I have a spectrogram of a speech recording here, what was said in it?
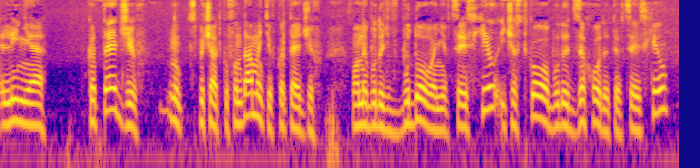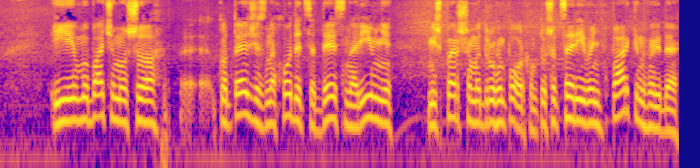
лінія котеджів. Ну, спочатку фундаментів котеджів. Вони будуть вбудовані в цей схил і частково будуть заходити в цей схил. І ми бачимо, що е, котеджі знаходяться десь на рівні між першим і другим поверхом. Тому що це рівень паркінгу йде,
